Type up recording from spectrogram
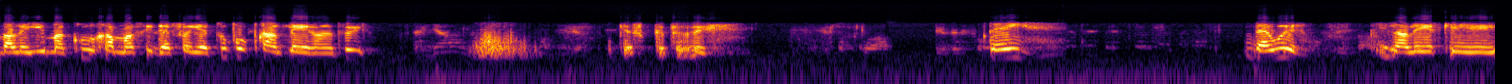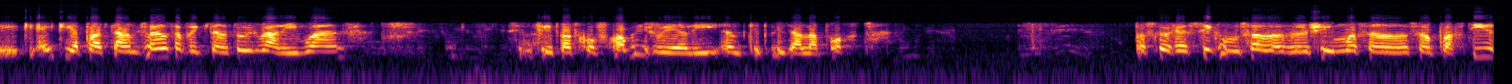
balayer ma cour, ramasser des feuilles et tout pour prendre l'air un peu. Qu'est-ce que tu veux? Hein? Ben oui. Il a l'air qu'il n'y a pas tant de gens, ça fait que tantôt, je vais aller voir. S'il ne fait pas trop froid, ben, je vais aller un petit peu dans la porte. Parce que rester comme ça euh, chez moi sans, sans partir,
